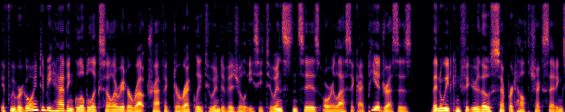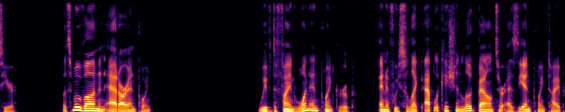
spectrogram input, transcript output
If we were going to be having Global Accelerator route traffic directly to individual EC2 instances or Elastic IP addresses, then we'd configure those separate health check settings here. Let's move on and add our endpoint. We've defined one endpoint group, and if we select Application Load Balancer as the endpoint type,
